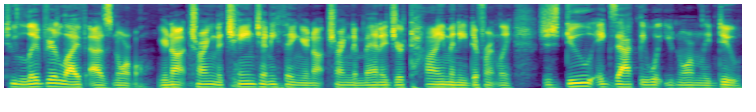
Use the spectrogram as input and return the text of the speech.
to live your life as normal. You're not trying to change anything. You're not trying to manage your time any differently. Just do exactly what you normally do.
